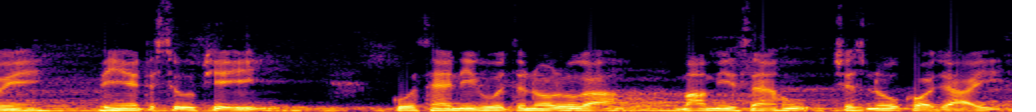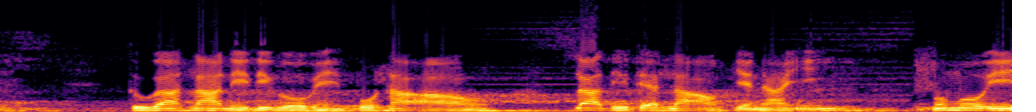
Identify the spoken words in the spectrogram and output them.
တွင်ဘရင်တဆူဖြစ်၏ကိုဆန်ဒီကိုကျွန်တော်တို့ကမာမီဆန်ဟုချစ်စနိုးခေါ်ကြ၏သူကလှနေသည်ကိုပင်ပိုလှအောင်လှသည်တဲ့လှအောင်ပြင်နိုင်၏မမို့ဤ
